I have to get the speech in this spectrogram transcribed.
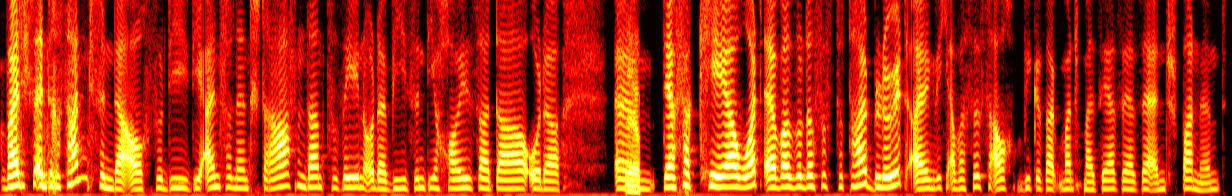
weil ich's interessant finde auch so die die einzelnen Straßen dann zu sehen oder wie sind die Häuser da oder, Ja. ähm, der Verkehr, whatever, so das ist total blöd eigentlich, aber es ist auch, wie gesagt, manchmal sehr, sehr, sehr entspannend.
